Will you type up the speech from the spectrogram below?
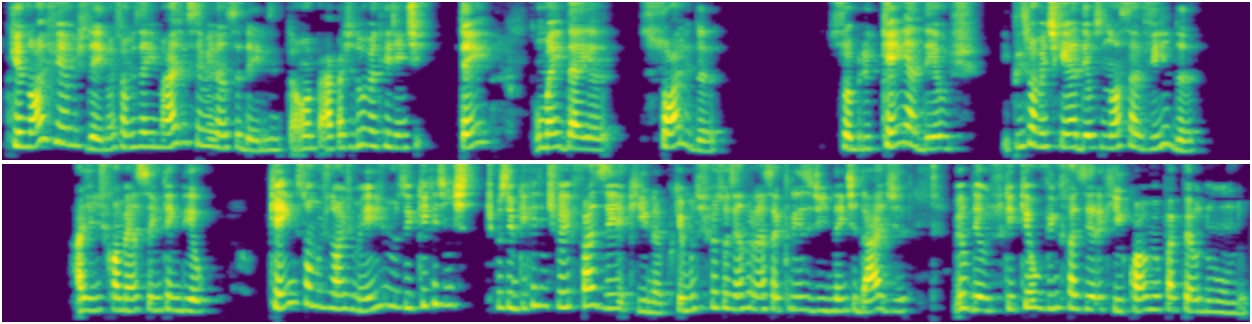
Porque nós viemos dele, nós somos a imagem e semelhança deles. Então, a partir do momento que a gente tem uma ideia sólida sobre quem é Deus, e principalmente quem é Deus em nossa vida, a gente começa a entender quem somos nós mesmos e o que, que a gente, tipo assim, o que, que a gente veio fazer aqui, né? Porque muitas pessoas entram nessa crise de identidade. Meu Deus, o que, que eu vim fazer aqui? Qual é o meu papel no mundo?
